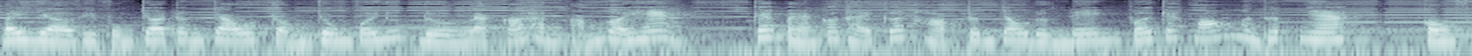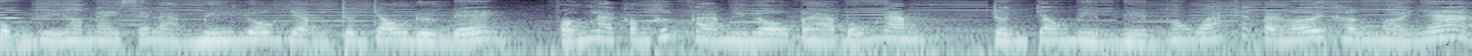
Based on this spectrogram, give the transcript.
Bây giờ thì Phụng cho trân châu trộn chung với nước đường là có thành phẩm rồi ha. Các bạn có thể kết hợp trân châu đường đen với các món mình thích nha. Còn Phụng thì hôm nay sẽ làm Milo dầm trân châu đường đen vẫn là công thức pha Milo 345 Trân châu mềm mềm ngon quá các bạn ơi, thân mời nha.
